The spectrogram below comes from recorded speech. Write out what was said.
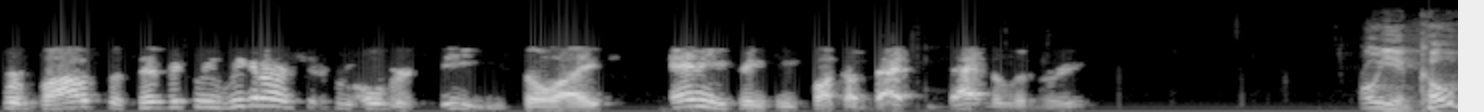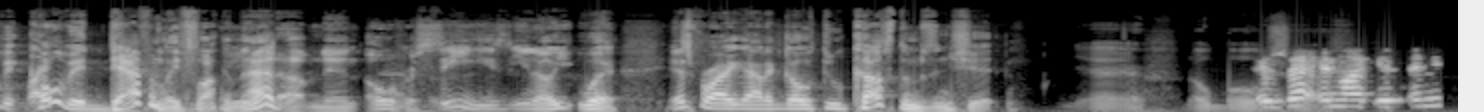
for Bob specifically, we get our shit from overseas, so like anything can fuck up that that delivery. Oh yeah, COVID. COVID definitely fucking that up. Then overseas, you know, you- what? It's probably got to go through customs and shit. Yeah. No bullshit. Is that and like if anything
